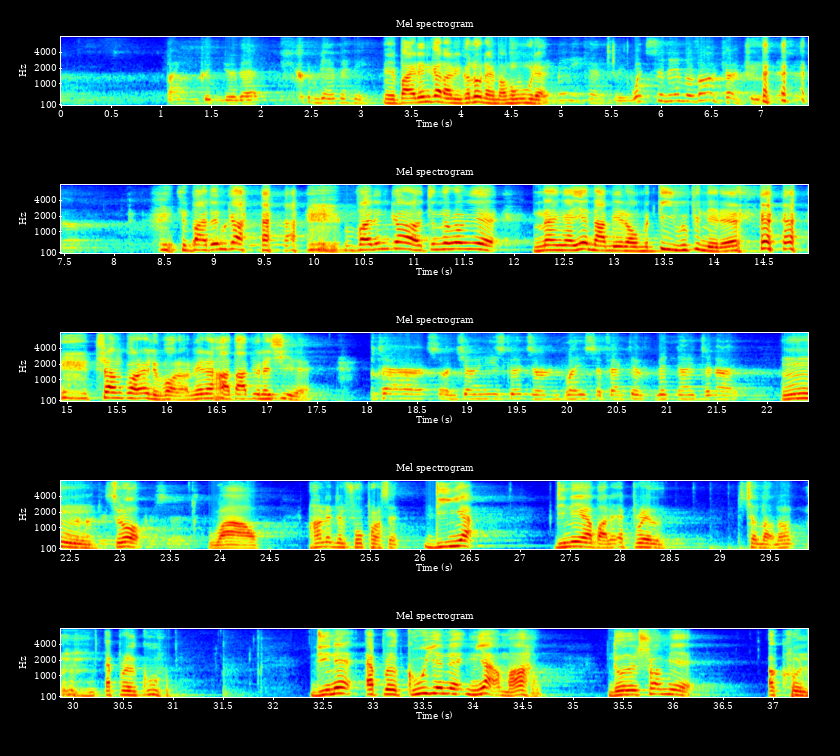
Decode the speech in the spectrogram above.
Biden couldn't do that. He couldn't name any. အဲ Biden ကတာပြီးကလို့နိုင်မှာမဟုတ်ဘူးတဲ့ Name any country. What's the name of our country? He doesn't know. ဘိုင်ဒန်ကဘိုင်ဒန်ကကျွန်တော်တို့ရဲ့နိုင်ငံရဲ့နာမည်တော့မသိဘူးဖြစ်နေတယ် Trump ကအဲ့လိုပေါ့တော့အမေကဟာတာပြလို့ရှိတယ် Tariffs on Chinese goods are in place effective midnight tonight. อืมဆိုတော့ wow 104%ဒီညဒီနေ့ကပါလေ April တစ် ချက်လောက်နော် April 9ဒီနေ့ April 9ရက်နေ့ညမှာ Donald Trump ရဲ့အခု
